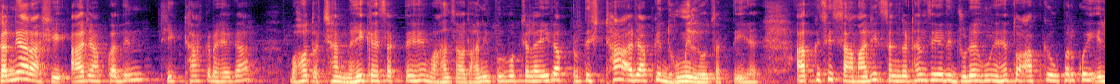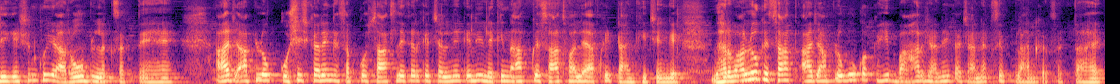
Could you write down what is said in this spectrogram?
कन्या राशि, आज आपका दिन ठीक ठाक रहेगा। बहुत अच्छा नहीं कह सकते हैं, वाहन सावधानी पूर्वक चलाइएगा, प्रतिष्ठा आज आपकी धूमिल हो सकती है। आप किसी सामाजिक संगठन से यदि जुड़े हुए हैं तो आपके ऊपर कोई एलिगेशन, कोई आरोप लग सकते हैं। आज आप लोग कोशिश करेंगे सबको साथ लेकर के चलने के लिए, लेकिन आपके साथ वाले आपकी टांग खींचेंगे। घर वालों के साथ आज आप लोगों का कहीं बाहर जाने का अचानक से प्लान कर सकता है।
